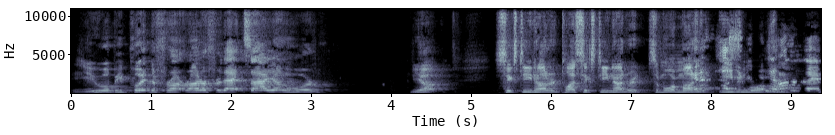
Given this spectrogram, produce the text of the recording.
you will be put in the front runner for that Cy Young Award. Yep. 1600 plus 1600. Some more money. And it's plus Even more money. 1600.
